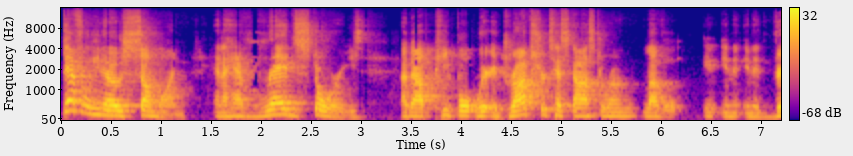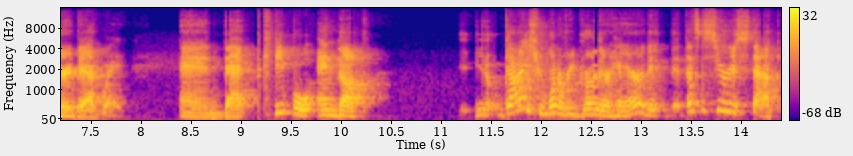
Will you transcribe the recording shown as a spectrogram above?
definitely know someone, and I have read stories about people where it drops your testosterone level in, in, in a very bad way, and that people end up you know guys who want to regrow their hair they, that's a serious step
